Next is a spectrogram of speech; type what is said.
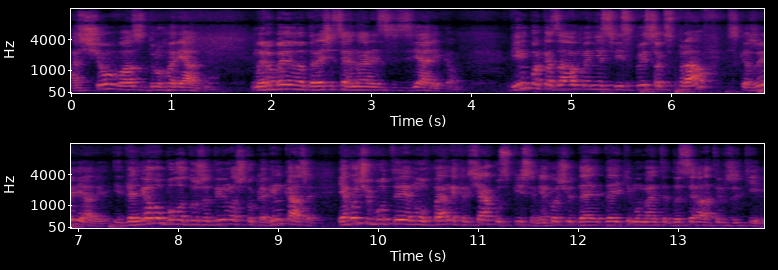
а що у вас другорядне. Ми робили, до речі, цей аналіз з Яріком. Він показав мені свій список справ, скажи Ярик, і для нього була дуже дивна штука. Він каже: Я хочу бути ну, в певних речах успішним, я хочу де, деякі моменти досягати в житті.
